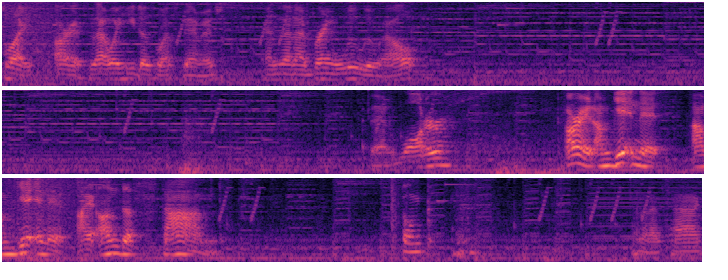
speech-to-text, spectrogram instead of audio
Slice. Alright, so that way he does less damage. And then I bring Lulu out. And then water. Alright, I'm getting it. I'm getting it. I understand. Dunk. And then attack.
